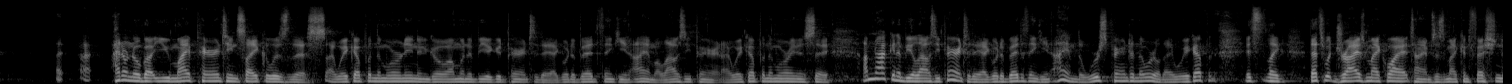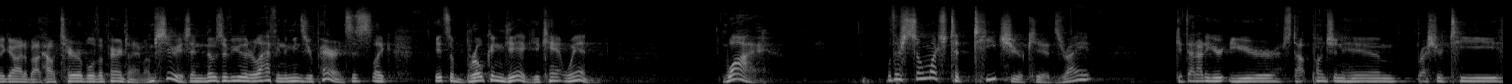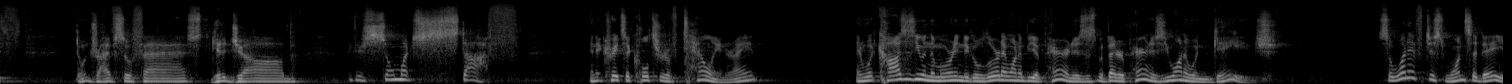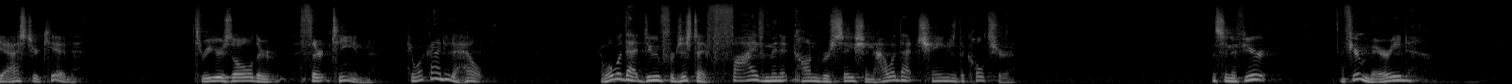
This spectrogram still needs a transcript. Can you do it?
I, don't know about you, my parenting cycle is this. I wake up in the morning and go, I'm going to be a good parent today. I go to bed thinking, I am a lousy parent. I wake up in the morning and say, I'm not going to be a lousy parent today. I go to bed thinking, I am the worst parent in the world. I wake up, it's like, that's what drives my quiet times is my confession to God about how terrible of a parent I am. I'm serious. And those of you that are laughing, that means you're parents. It's like, it's a broken gig. You can't win. Why? Well, there's so much to teach your kids, right? Get that out of your ear. Stop punching him. Brush your teeth don't drive so fast, get a job. Like there's so much stuff. And it creates a culture of telling, right? And what causes you in the morning to go, Lord, I want to be a parent, is a better parent, is you want to engage. So, what if just once a day you asked your kid, three years old or 13, hey, what can I do to help? And what would that do for just a five minute conversation? How would that change the culture? Listen, if you're, if you're married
